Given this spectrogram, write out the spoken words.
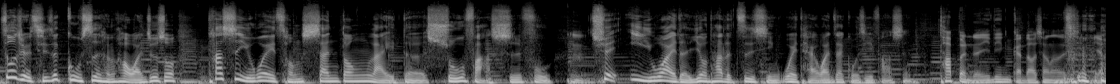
所以我觉得其实这故事很好玩，就是说他是一位从山东来的书法师傅，嗯却意外的用他的字形为台湾在国际发声。他本人一定感到相当的惊讶。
